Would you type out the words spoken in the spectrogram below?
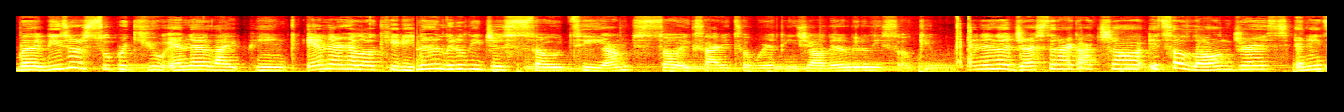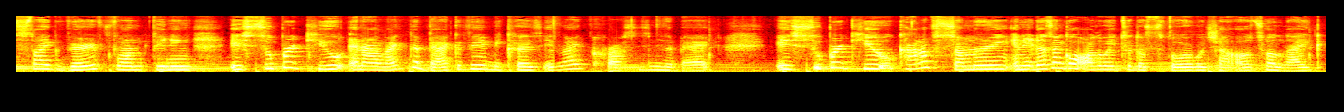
But these are super cute and they're light pink and they're hello kitty. They're literally just so tea. I'm so excited to wear these y'all. They're literally so cute. And then the dress that i got y'all it's a long dress and it's like very form-fitting. It's super cute and i like the back of it because it like crosses in the back. It's super cute kind of summery and it doesn't go all the way to the floor which i also like.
